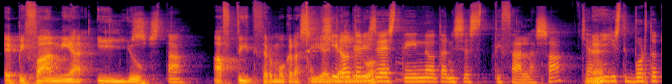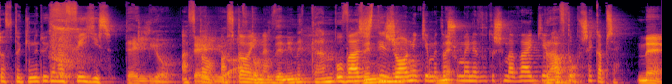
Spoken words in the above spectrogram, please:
επιφάνεια ήλιου. Σωστά. αυτή τη θερμοκρασία. για Χειρότερη λίγο. ζέστη είναι όταν είσαι στη θάλασσα και Ναι. ανοίγεις την πόρτα του αυτοκινήτου για να φύγεις. Τέλειο. Αυτό, τέλειο. αυτό είναι. Που δεν είναι καν. Που βάζεις δεν τη είναι- ζώνη και μετά ναι. σου μένει εδώ το σημαδάκι από Μπράβο. αυτό που σε έκαψε. Ναι.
